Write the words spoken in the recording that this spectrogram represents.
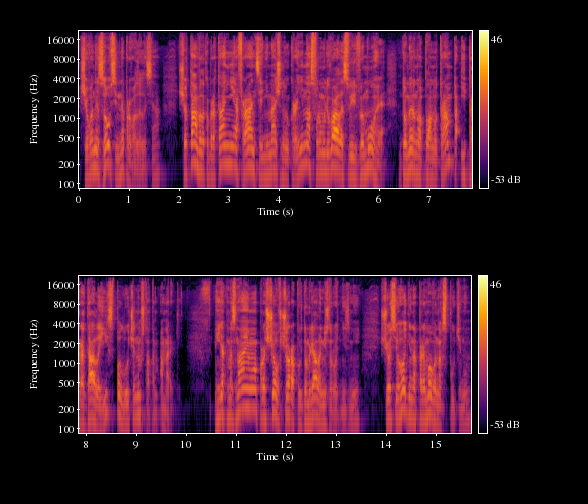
що вони зовсім не провалилися, що там Великобританія, Франція, Німеччина і Україна сформулювали свої вимоги до мирного плану Трампа і передали їх Сполученим Штатам Америки. І як ми знаємо, про що вчора повідомляли міжнародні ЗМІ, що сьогодні на перемовинах з Путіним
